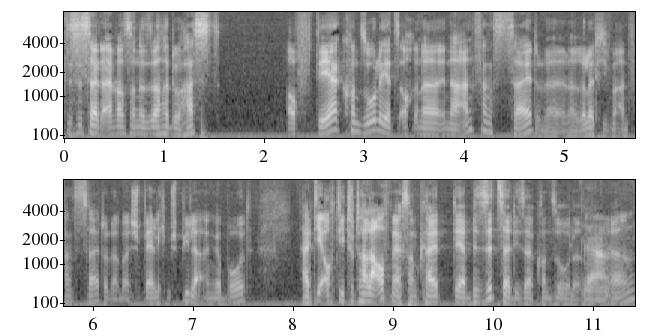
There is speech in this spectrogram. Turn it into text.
das ist halt einfach so eine Sache, du hast auf der Konsole jetzt auch in der, in der Anfangszeit oder in der relativen Anfangszeit oder bei spärlichem Spieleangebot halt die auch die totale Aufmerksamkeit der Besitzer dieser Konsole. Ja. ja?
